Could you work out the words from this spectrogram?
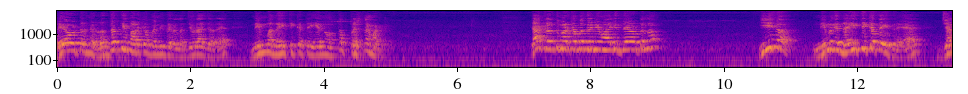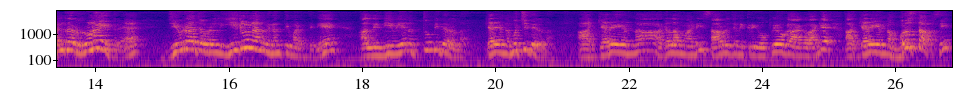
ಲೇಔಟ್ ಅನ್ನು ರದ್ದತಿ ಮಾಡ್ಕೊಂಡು ಬಂದಿದ್ದೀರಲ್ಲ ಜೀವರಾಜ್ ಅವರೇ, ನಿಮ್ಮ ನೈತಿಕತೆ ಏನು ಅಂತ ಪ್ರಶ್ನೆ ಮಾಡ್ಕೊಳ್ಳಿ ಯಾಕೆ ರದ್ದು ಮಾಡ್ಕೊಂಡು ಬಂದ್ರಿ ನೀವು ಆಗಿದ್ದ ಲೇಔಟ್ ಅನ್ನ? ಈಗ ನಿಮಗೆ ನೈತಿಕತೆ ಇದ್ರೆ, ಜನರ ಋಣ ಇದ್ರೆ, ಜೀವರಾಜ್ ಅವರಲ್ಲಿ ಈಗಲೂ ನಾನು ವಿನಂತಿ ಮಾಡ್ತೀನಿ, ಅಲ್ಲಿ ನೀವೇನು ತುಂಬಿದಿರಲ್ಲ, ಕೆರೆಯನ್ನು ಮುಚ್ಚಿದಿರಲ್ಲ, ಆ ಕೆರೆಯನ್ನ ಅಗಲ ಮಾಡಿ ಸಾರ್ವಜನಿಕರಿಗೆ ಉಪಯೋಗ ಆಗುವ ಹಾಗೆ ಆ ಕೆರೆಯನ್ನ ಮರುಸ್ಥಾಪಿಸಿ,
